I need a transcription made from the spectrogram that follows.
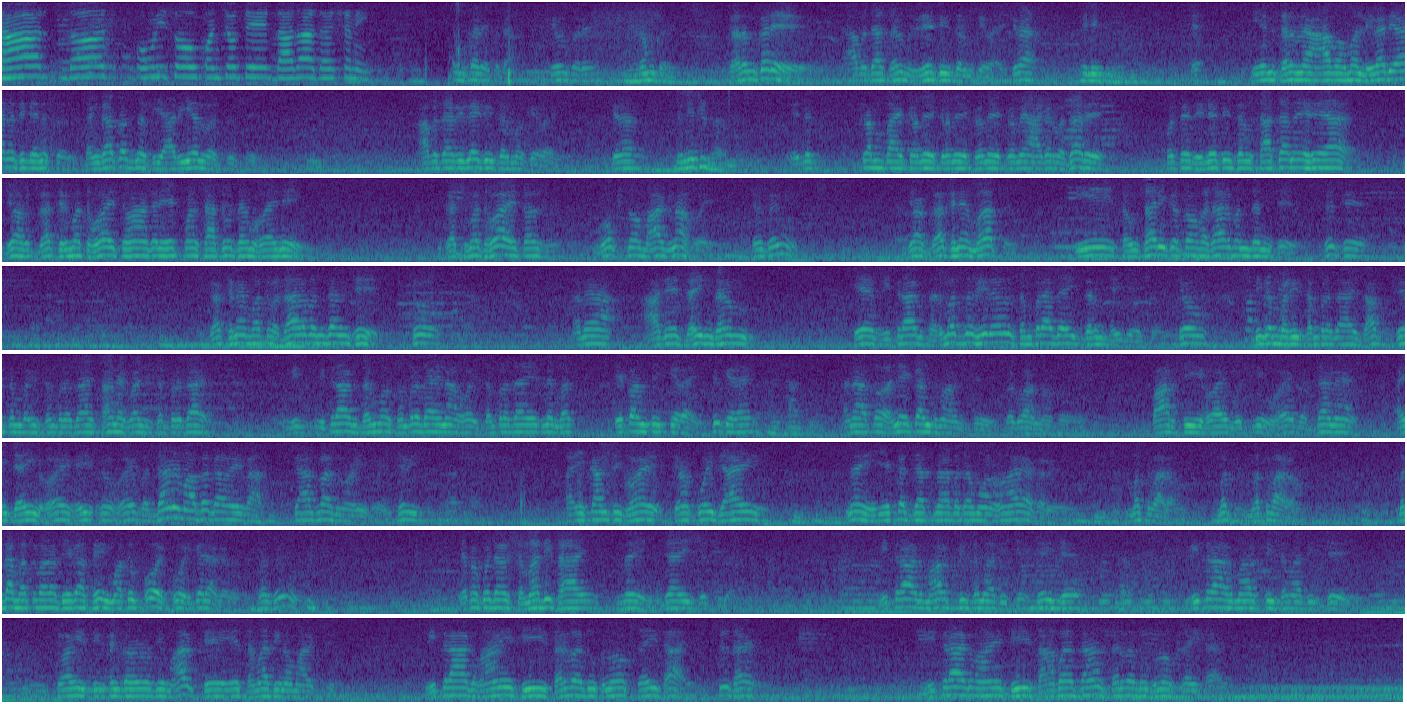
ચાર દસ ઓગણીસો પંચોતેર દાદા દર્શની. એમ કરે બધા. કેવું કરે? ધર્મ કરે. ધર્મ કરે. આ બધા ધર્મ રિલેટિવ ધર્મ કહેવાય. કેવા? રિલેટિવ એને ધર્મ ને આ આમાં લેવા દેવા નથી બેને સંગાત જ નથી. આ રિયલ વસ્તુ છે. આ બધા રિલેટિવ ધર્મ કહેવાય. કેવા? રિલેટિવ ધર્મ. એટલે ક્રમ બાય ક્રમે ક્રમે ક્રમે ક્રમે આગળ વધારે. પણ તે રિલેટિવ ધર્મ સાચા નહીં રહ્યા જો ગચ્છમત હોય તો આગળ એક પણ સાચો ધર્મ હોય નહીં. ગચ્છમત હોય તો મોક્ષ નો માર્ગ ના હોય. જો ગચ્છ ને મત એ સંસારી કરતા વધારે બંધન છે. શું છે? ગચ્છ ને મત વધારે બંધન છે. તો અને આજે જૈન ધર્મ, એ વિતરાગ ધર્મ જ નથી રહ્યો, સંપ્રદાયિક ધર્મ થઈ ગયો છે. કેવું? દિગંબરી સંપ્રદાય શ્વેતંબરી સંપ્રદાય સ્થાનકવાદી સંપ્રદાય વિતરાગ ધર્મ સંપ્રદાય ના હોય. સંપ્રદાય એટલે એકાંતિક કહેવાય. શું કહેવાય? અને આ તો અનેકાંત માર્ગ છે ભગવાનનો તો. પારસી હોય મુસ્લિમ હોય બધાને અહીં જૈન હોય વૈષ્ણવ હોય બધાને માફક આવે એ વાત. ત્યારબાદ વાણી હોય. કેવી આ એકાંતિક હોય ત્યાં કોઈ જાય નહીં. એક જ જાતના બધા માણસો આવ્યા કરે. મતવારા મત મતવાળાઓ. બધા મતવાળા ભેગા થઈ માથું ફોડ ફોડ કર્યા કરે. એમાં કોઈ દાડ સમાધિ થાય નહીં. જય સચિદાન વિતરાગ માર્ગથી સમાધિ છે. કઈ છે? વિતરાગ માર્ગથી સમાધિ છે. ચોવીસ તીર્થંકરો નો જે માર્ગ છે એ સમાધિ નો માર્ગ છે. વિતરાગ વાણી થી સર્વ દુઃખ નો ક્ષય થાય. શું થાય? વિતરાગ વાણી થી સાંભળતા સર્વ દુઃખ નો ક્ષય થાય.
